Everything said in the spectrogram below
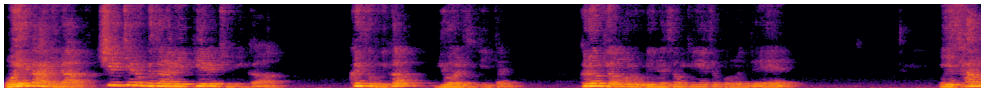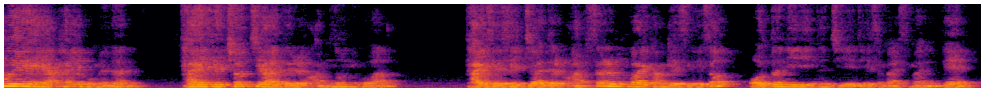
오해가 아니라 실제로 그 사람이 피해를 주니까 그래서 우리가 미워할 수도 있다는 거예요. 그런 경우를 우리는 성경에서 보는데 이 사무엘 하에 보면은 다윗의 첫째 아들 암논과 다윗의 셋째 아들 압살롬과의 관계 속에서 어떤 일이 있는지에 대해서 말씀하는데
